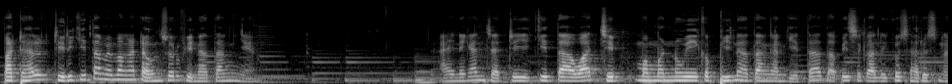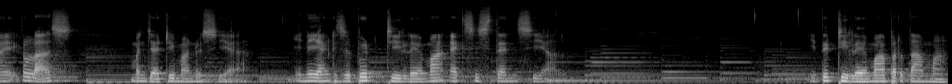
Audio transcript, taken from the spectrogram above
Padahal diri kita memang ada unsur binatangnya. Nah, ini kan jadi kita wajib memenuhi kebinatangan kita tapi sekaligus harus naik kelas menjadi manusia. Ini yang disebut dilema eksistensial. Itu dilema pertama.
